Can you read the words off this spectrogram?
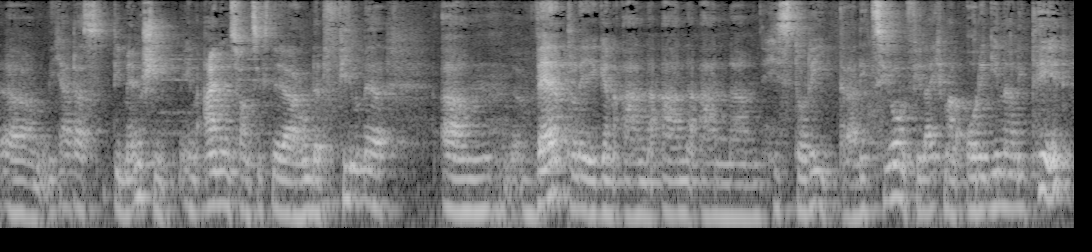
äh, ja, dass die Menschen im 21. Jahrhundert viel mehr ähm, Wert legen an, an, an ähm, Historie, Tradition, vielleicht mal Originalität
